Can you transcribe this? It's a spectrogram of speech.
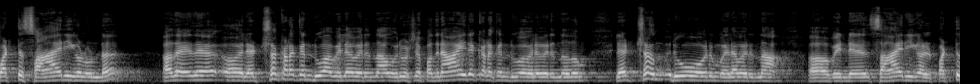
പട്ട് സാരികളുണ്ട് അതായത് ലക്ഷക്കണക്കിന് രൂപ വില വരുന്ന ഒരുപക്ഷെ പതിനായിരക്കണക്കിന് രൂപ വില വരുന്നതും ലക്ഷം രൂപ പോലും വില വരുന്ന പിന്നെ സാരികൾ പട്ട്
